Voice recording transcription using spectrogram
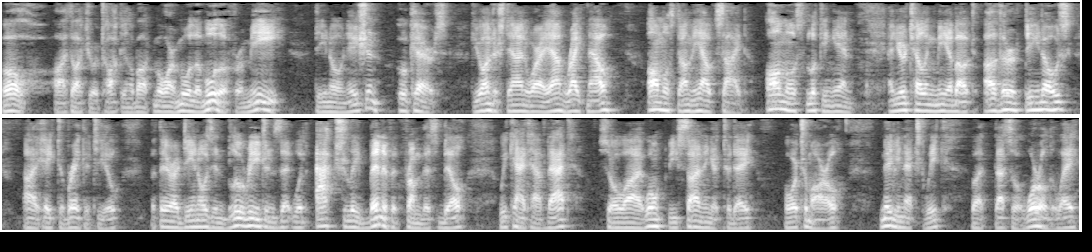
Oh, I thought you were talking about more moolah moolah for me. Dino Nation, who cares? Do you understand where I am right now? Almost on the outside, almost looking in. And you're telling me about other dinos? I hate to break it to you, but there are dinos in blue regions that would actually benefit from this bill. We can't have that, so I won't be signing it today or tomorrow, maybe next week, but that's a world away.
